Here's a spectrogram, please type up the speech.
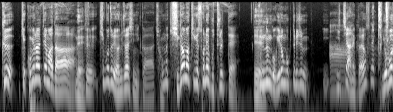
그 이렇게 공연할 때마다 네. 그 키보드를 연주하시니까 정말 기가 막히게 손에 붙을 때 예. 붙는 곡 이런 곡들이 좀 이- 아, 있지 않을까요? 요번.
